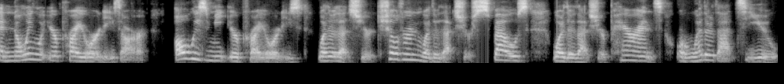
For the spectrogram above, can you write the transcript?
and knowing what your priorities are. Always meet your priorities, whether that's your children, whether that's your spouse, whether that's your parents, or whether that's you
